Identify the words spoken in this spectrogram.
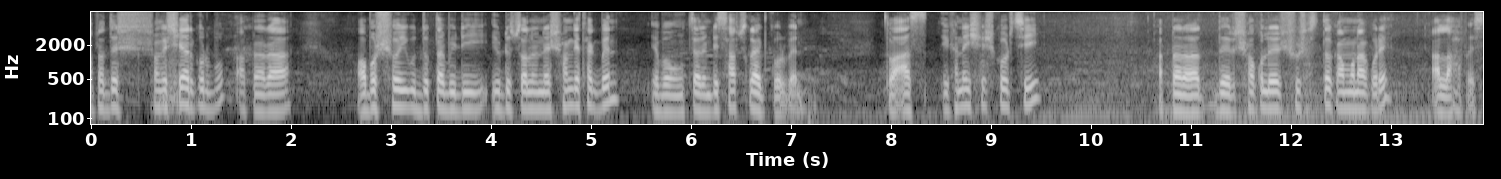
আপনাদের সঙ্গে শেয়ার করব। আপনারা অবশ্যই উদ্যোক্তা বিডি ইউটিউব চ্যানেলের সঙ্গে থাকবেন এবং চ্যানেলটি সাবস্ক্রাইব করবেন। তো আজ এখানেই শেষ করছি। আপনাদের সকলের সুস্বাস্থ্য কামনা করে আল্লাহ হাফেজ।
